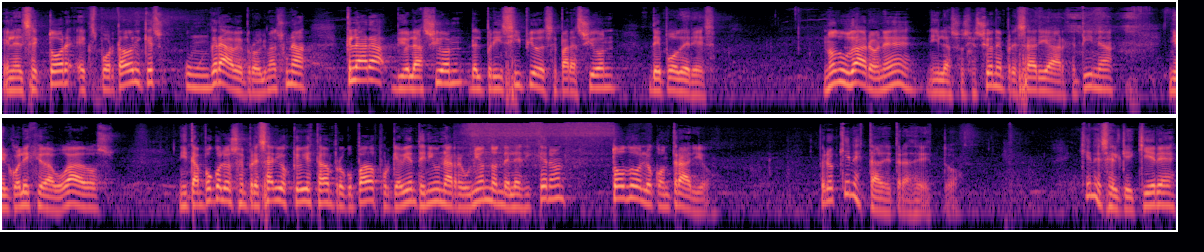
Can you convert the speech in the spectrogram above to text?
en el sector exportador y que es un grave problema, es una clara violación del principio de separación de poderes. No dudaron, ¿eh? ni la Asociación Empresaria Argentina, ni el Colegio de Abogados, ni tampoco los empresarios que hoy estaban preocupados porque habían tenido una reunión donde les dijeron todo lo contrario. Pero ¿quién está detrás de esto? ¿Quién es el que quiere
